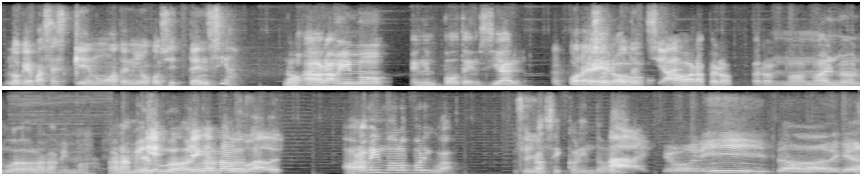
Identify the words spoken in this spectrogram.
Lo que pasa es que no ha tenido consistencia. no, ahora mismo en potencial. Por eso pero el potencial. ahora, pero, pero no, no es el mejor jugador ahora mismo. Para mí el ¿Quién, jugador quién es el mejor jugador? Ahora mismo los boricuas, Sí. Francisco Lindor. Ay, qué bonito. Me quedó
